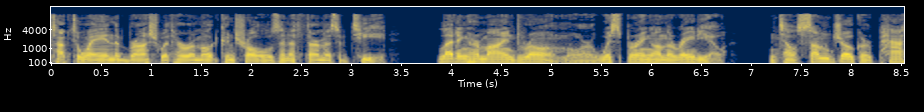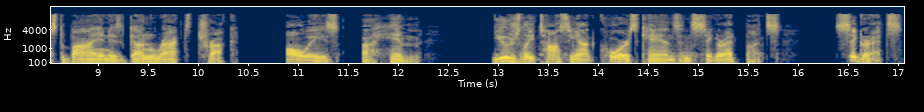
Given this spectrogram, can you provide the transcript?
tucked away in the brush with her remote controls and a thermos of tea, letting her mind roam or whispering on the radio until some joker passed by in his gun racked truck, always a him, usually tossing out Coors cans and cigarette butts. Cigarettes!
